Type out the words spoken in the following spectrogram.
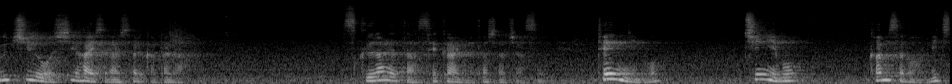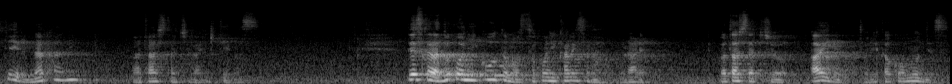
宇宙を支配してらっしゃる方が作られた世界に私たちは住んでいる。天にも地にも神様は満ちている中に私たちは生きています。ですからどこに行こうともそこに神様がおられ私たちを愛で取り囲むんです。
